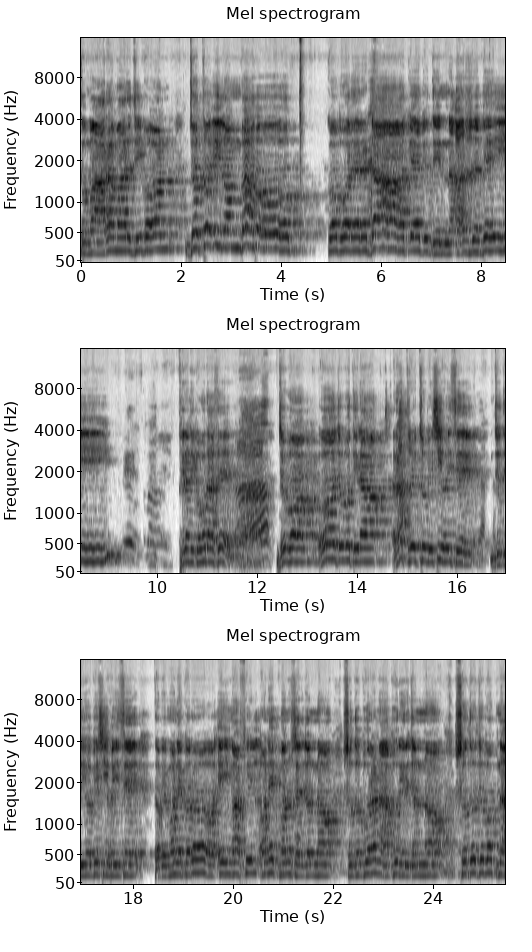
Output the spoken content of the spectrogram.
তোমার আমার জীবন যতই লম্বা হোক কবরের ডাক একদিন আসবেই। ফিরানি ক্ষমতা আছে? যুবক, ও যুবতীরা, রাত্র একটু বেশি হয়েছে যদিও বেশি হয়েছে তবে মনে করো এই মাহফিল অনেক মানুষের জন্য, শুধু বুড়া না, বুড়ির জন্য, শুধু যুবক না,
